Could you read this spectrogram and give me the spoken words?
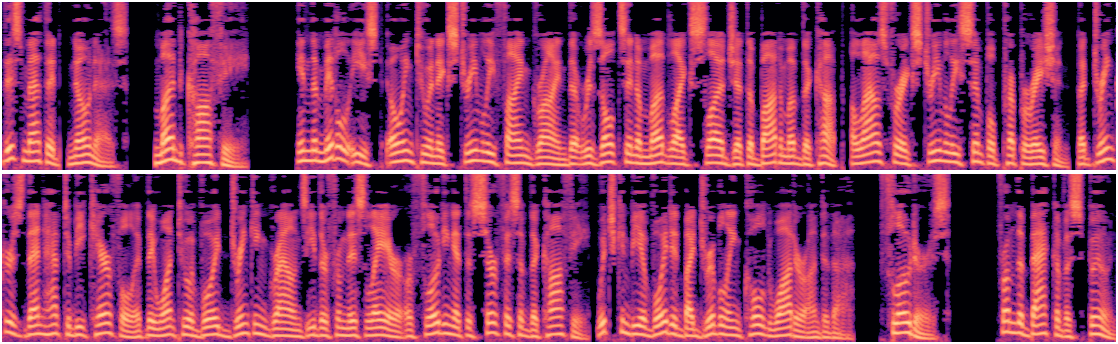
This method, known as mud coffee, in the Middle East owing to an extremely fine grind that results in a mud-like sludge at the bottom of the cup, allows for extremely simple preparation, but drinkers then have to be careful if they want to avoid drinking grounds either from this layer or floating at the surface of the coffee, which can be avoided by dribbling cold water onto the floaters from the back of a spoon.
